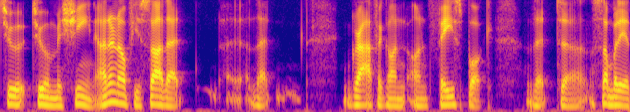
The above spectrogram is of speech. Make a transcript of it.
to to a machine. I don't know if you saw that uh, that graphic on on Facebook that uh, somebody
